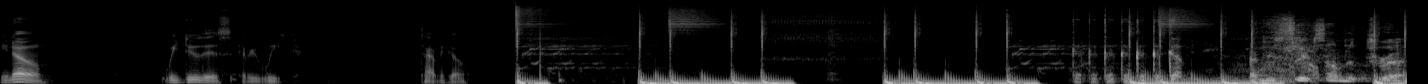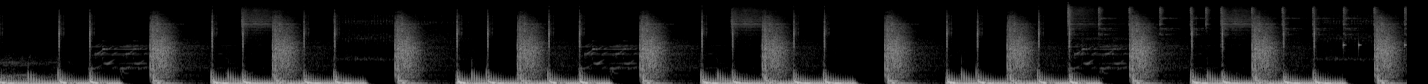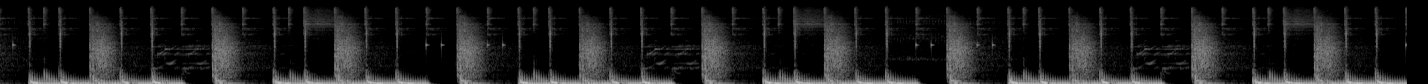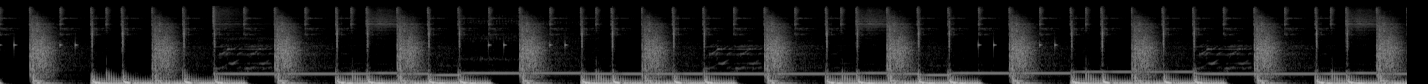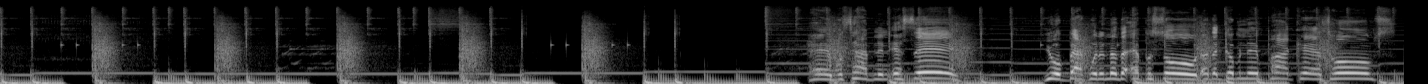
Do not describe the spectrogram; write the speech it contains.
You know, we do this every week. Time to go. Governor. and six on the track. Happening, SA? You're back with another episode of the Government Podcast, Holmes.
